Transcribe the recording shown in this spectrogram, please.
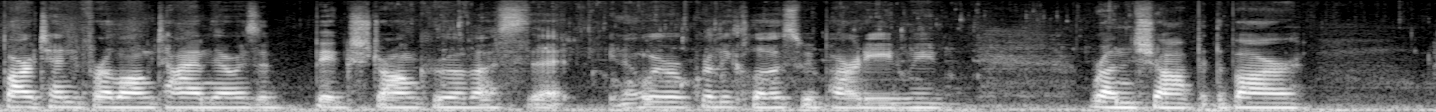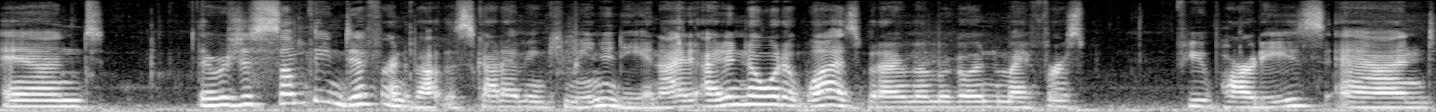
bartended for a long time. There was a big strong crew of us that you know we were really close. We partied. We'd run the shop at the bar, and there was just something different about the skydiving community, and I, I didn't know what it was, but I remember going to my first few parties and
